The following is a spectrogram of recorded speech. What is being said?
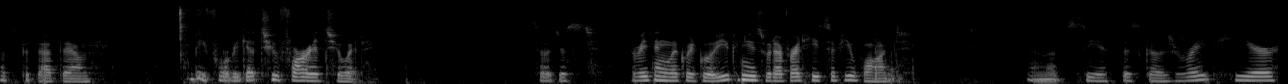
Let's put that down before we get too far into it. So just everything liquid glue. You can use whatever adhesive you want. And let's see if this goes right here.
